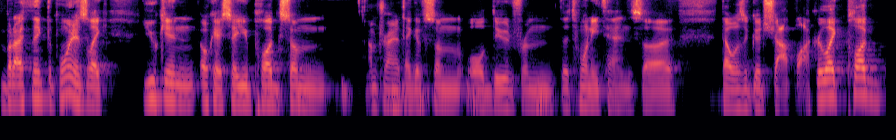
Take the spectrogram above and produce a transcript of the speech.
but I think the point is like you can okay, say you plug some. I'm trying to think of some old dude from the 2010s uh, that was a good shot blocker. Like plug.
